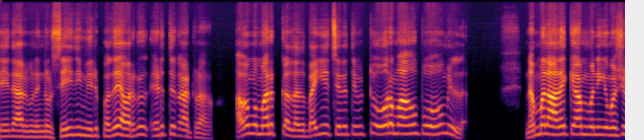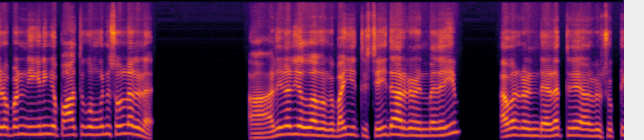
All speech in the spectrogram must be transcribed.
செய்தார்கள் என்ற செய்தியும் இருப்பதை அவர்கள் எடுத்து காட்டுறாங்க. அவங்க மறுக்கல் அது பையை செலுத்தி விட்டு ஓரமாகவும் போகவும் இல்லை. நம்மளை அழைக்காம நீங்க மஷூர பண்ணி நீங்க நீங்க பார்த்துக்கோங்கன்னு சொல்லல அலிரதி அவங்க பையத்து செய்தார்கள் என்பதையும் அவர்கள் இந்த இடத்திலே அவர்கள் சுட்டி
